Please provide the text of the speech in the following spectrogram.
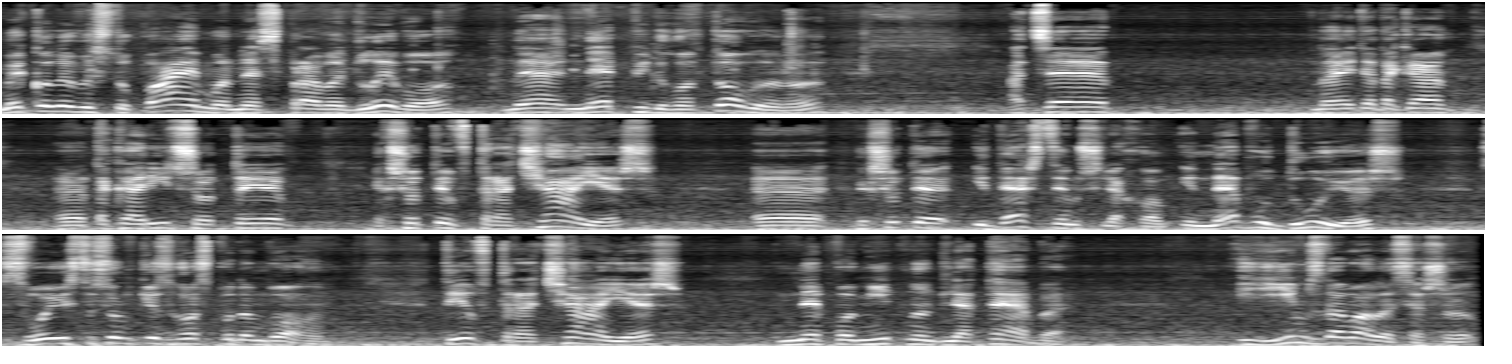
ми, коли виступаємо несправедливо, не, не підготовлено, а це знаєте, така, е, така річ, що ти, якщо ти втрачаєш, якщо ти йдеш цим шляхом і не будуєш свої стосунки з Господом Богом, ти втрачаєш непомітно для тебе. І їм здавалося, що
